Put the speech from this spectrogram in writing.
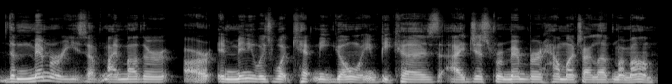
the memories of my mother are in many ways what kept me going because I just remember how much I loved my mom.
